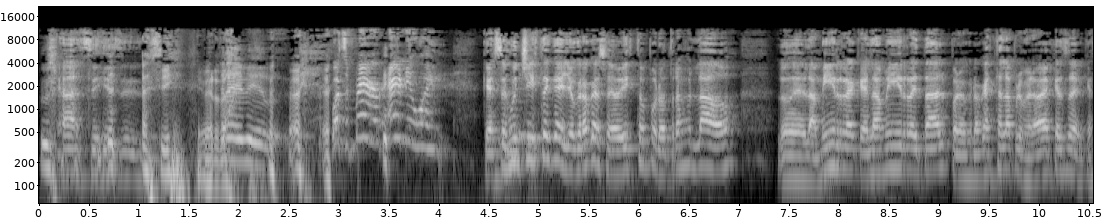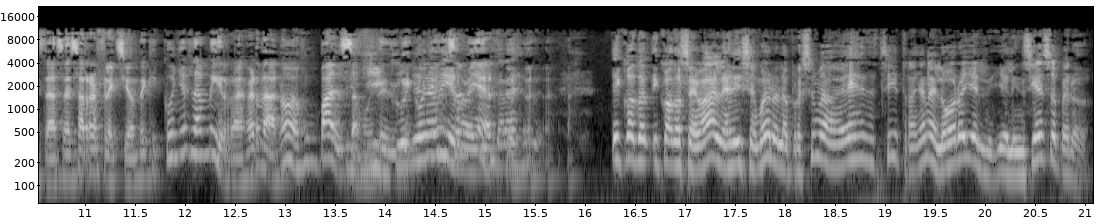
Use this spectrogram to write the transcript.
Ah, sí, sí, sí. Sí, es verdad. What's a bear anyway? Que ese es un chiste que yo creo que se ha visto por otros lados. Lo de la mirra, que es la mirra y tal, pero creo que esta es la primera vez que se, que se hace esa reflexión de qué coño es la mirra, es verdad, ¿no? Es un bálsamo. ¿Y ¿Qué coño, coño es la mirra? Y cuando, y cuando se van, les dicen, bueno, la próxima vez, sí, traigan el oro y el, y el incienso, pero,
